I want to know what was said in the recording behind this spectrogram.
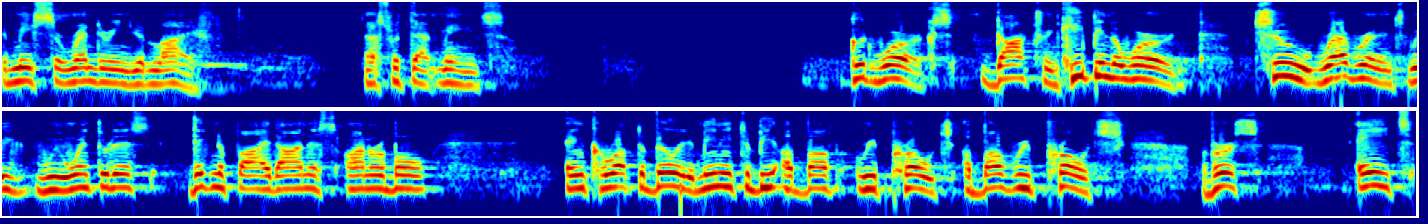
It means surrendering your life. That's what that means. Good works, doctrine, keeping the word. Two, reverence. We, we went through this dignified, honest, honorable, incorruptibility, meaning to be above reproach. Above reproach. Verse 8,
